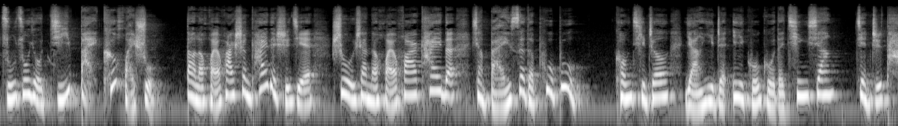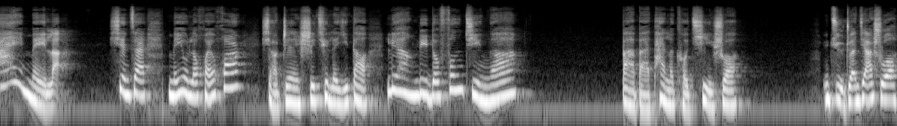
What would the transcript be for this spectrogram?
足足有几百棵槐树。到了槐花盛开的时节，树上的槐花开得像白色的瀑布，空气中洋溢着一股股的清香，简直太美了。现在没有了槐花，小镇失去了一道亮丽的风景啊！爸爸叹了口气说。据专家说，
